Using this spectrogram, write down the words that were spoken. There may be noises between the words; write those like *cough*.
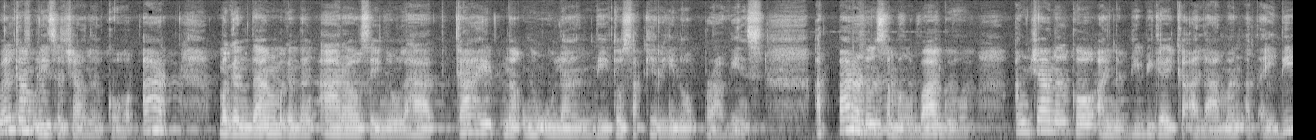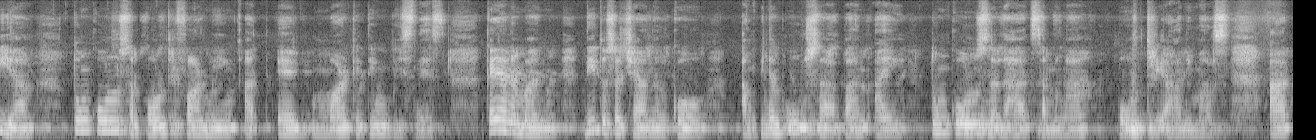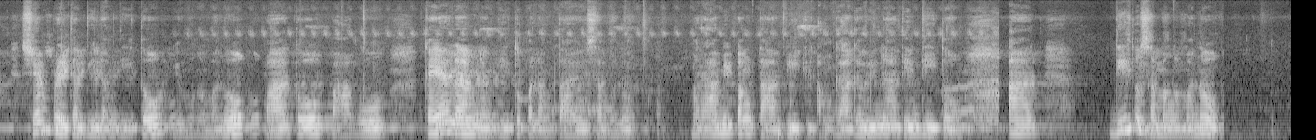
Welcome ulit sa channel ko at magandang magandang araw sa inyong lahat kahit na umuulan dito sa Quirino Province. At para doon sa mga bago, ang channel ko ay nagbibigay kaalaman at idea tungkol sa poultry farming at egg marketing business. Kaya naman, dito sa channel ko, ang pinag-uusapan ay tungkol sa lahat sa mga poultry animals. At syempre kabilang dito yung mga manok, pato, pabo. Kaya lang nandito pa lang tayo sa manok. Marami pang topic ang gagawin natin dito. At dito sa mga manok,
